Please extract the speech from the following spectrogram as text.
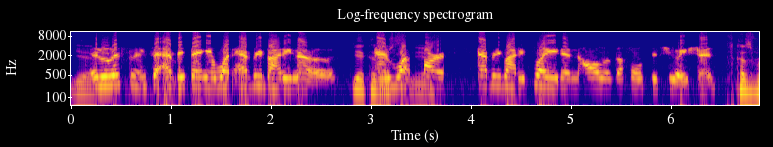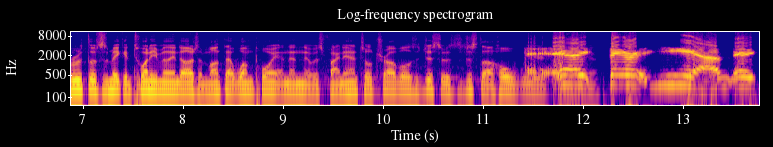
Yeah. and listening to everything and what everybody knows Yeah, and what yeah. part everybody played in all of the whole situation. Because Ruthless was making twenty million dollars a month at one point, and then there was financial troubles. It just it was just a whole weird. Uh, there, yeah, e-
